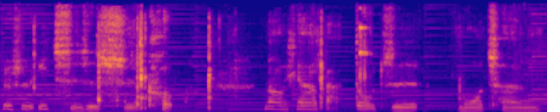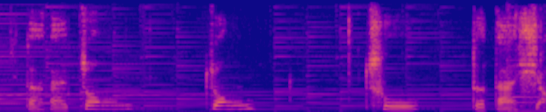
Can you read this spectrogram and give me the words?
就是一匙是十克，那我现在把豆子磨成大概中中粗的大小。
